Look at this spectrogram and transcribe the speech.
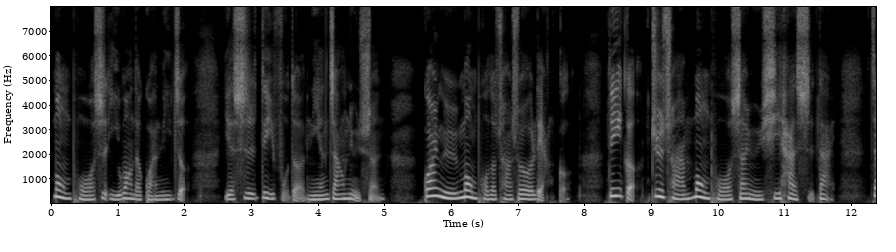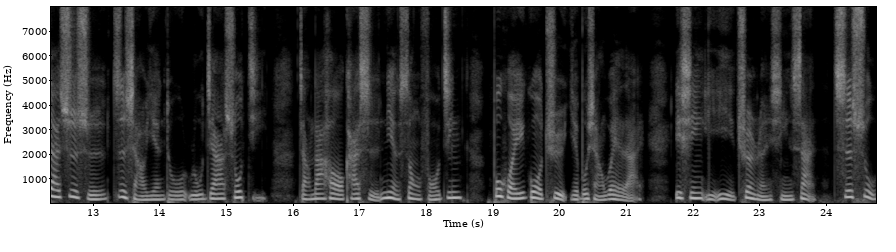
孟婆是遗忘的管理者，也是地府的年长女神。关于孟婆的传说有两个。第一个，据传孟婆生于西汉时代，在世时自小研读儒家书籍。长大后开始念诵佛经，不回忆过去，也不想未来，一心一意劝人行善、吃素，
